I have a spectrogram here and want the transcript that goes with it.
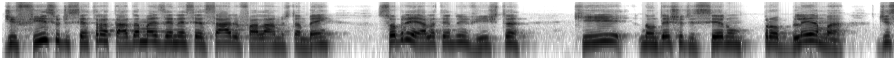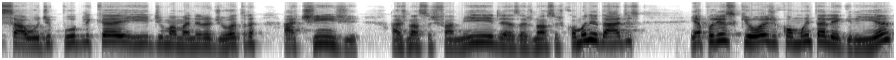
difícil de ser tratada, mas é necessário falarmos também sobre ela, tendo em vista que não deixa de ser um problema de saúde pública e, de uma maneira ou de outra, atinge as nossas famílias, as nossas comunidades. E é por isso que hoje, com muita alegria,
